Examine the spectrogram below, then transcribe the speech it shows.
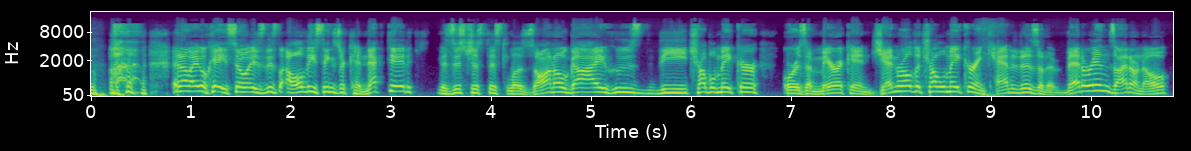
and I'm like, okay, so is this all these things are connected? Is this just this Lozano guy who's the troublemaker, or is America in general the troublemaker and Canada's are the veterans? I don't know.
